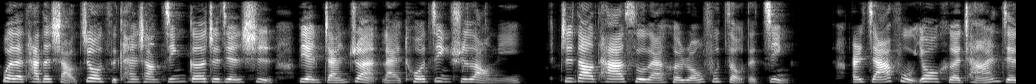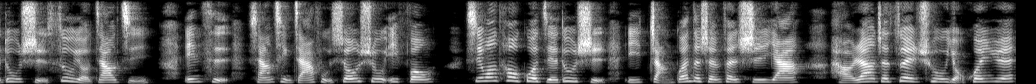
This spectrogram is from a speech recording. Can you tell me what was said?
为了他的小舅子看上金戈这件事，便辗转来托晋须老尼。知道他素来和荣府走得近，而贾府又和长安节度使素有交集，因此想请贾府修书一封，希望透过节度使以长官的身份施压，好让这最初有婚约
